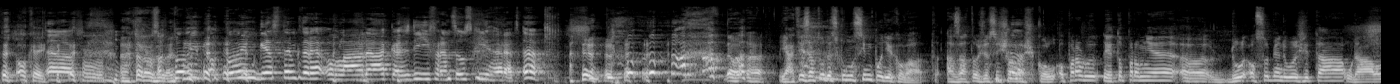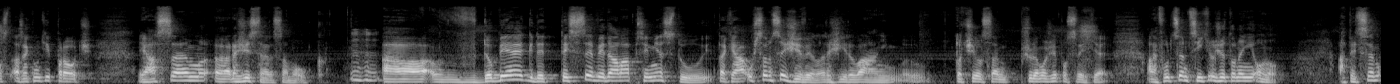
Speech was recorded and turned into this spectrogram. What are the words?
OK. uh, Rozumím. odpovím, odpovím gestem, které ovládá každý francouzský herec. Pff, No, eh, já ti za tu desku musím poděkovat a za to, že jsi šla na školu. Opravdu je to pro mě eh, důle, osobně důležitá událost a řeknu ti proč. Já jsem eh, režisér samouk. A v době, kdy ty si vydala při městu, tak já už jsem se živil režírováním. Eh, Točil jsem všude možně po světě, ale furt jsem cítil, že to není ono. A teď jsem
